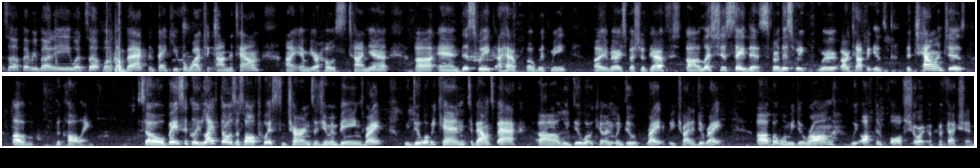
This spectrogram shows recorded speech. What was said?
What's up, everybody? What's up? Welcome back, and thank you for watching On the Town. I am your host, Tanya, uh, and this week I have uh, with me a very special guest. Uh, let's just say this: for this week, where our topic is the challenges of the calling. So basically, life throws us all twists and turns as human beings, right? We do what we can to bounce back. Uh, we do what we can when do right. We try to do right. Uh, but when we do wrong, we often fall short of perfection.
